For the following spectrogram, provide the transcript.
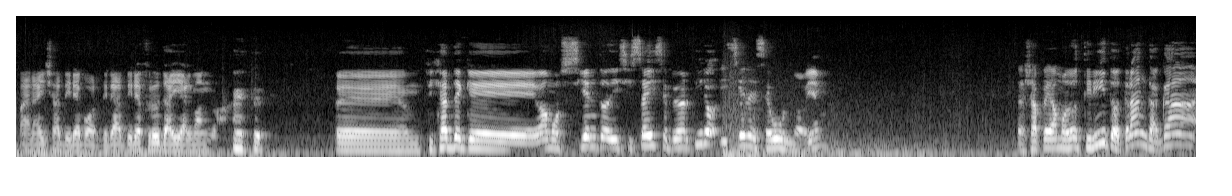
Bueno, ahí ya tiré por, tiré, tiré fruta ahí al mango. eh, fíjate que vamos 116 el primer tiro y 100 el segundo, ¿bien? O sea, ya pegamos dos tiritos, tranca acá,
